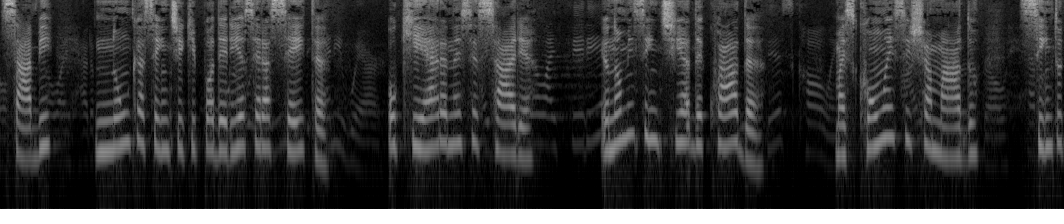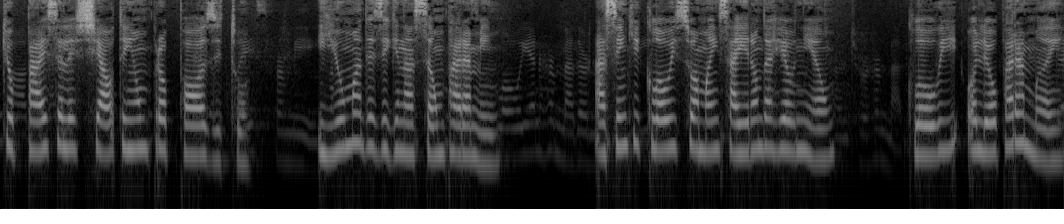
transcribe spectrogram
Sabe, nunca senti que poderia ser aceita, o que era necessária. Eu não me sentia adequada, mas com esse chamado, sinto que o Pai Celestial tem um propósito e uma designação para mim. Assim que Chloe e sua mãe saíram da reunião, Chloe olhou para a mãe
